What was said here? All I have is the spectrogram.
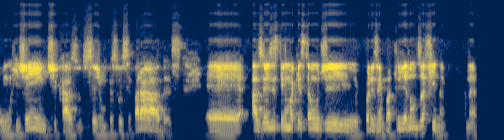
um regente, caso sejam pessoas separadas. É, às vezes tem uma questão de, por exemplo, a trilha não desafina, né?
